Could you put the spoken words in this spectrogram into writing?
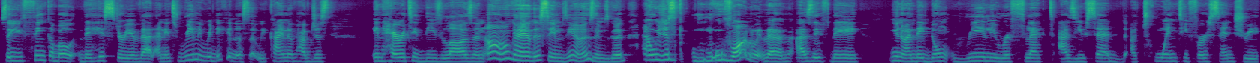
So you think about the history of that, and it's really ridiculous that we kind of have just inherited these laws and oh okay this seems you know this seems good and we just move on with them as if they you know and they don't really reflect as you said a 21st century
